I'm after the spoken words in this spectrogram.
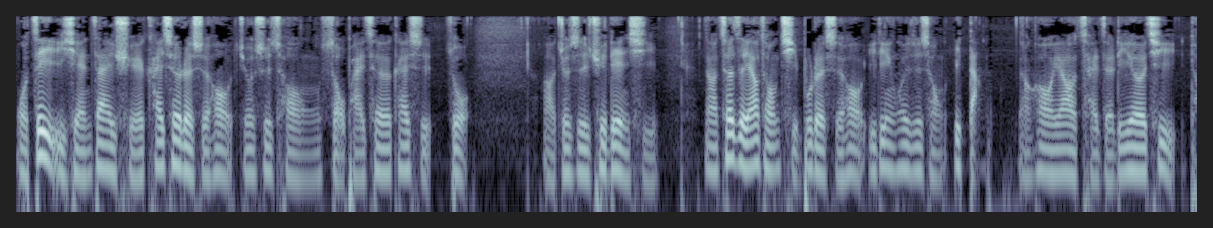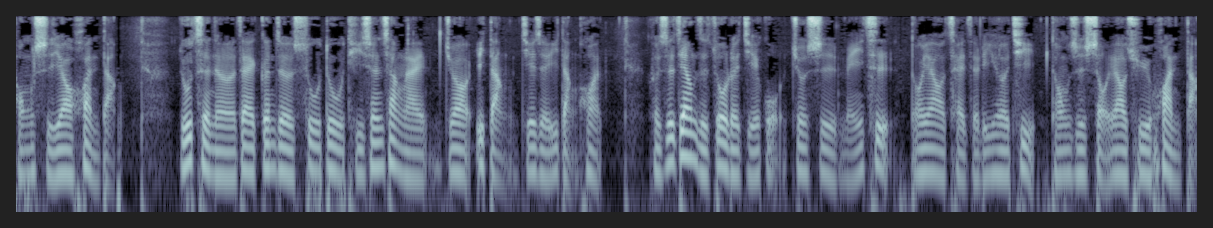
我自己以前在学开车的时候，就是从手排车开始做，啊，就是去练习。那车子要从起步的时候，一定会是从一档，然后要踩着离合器，同时要换挡。如此呢，再跟着速度提升上来，就要一档接着一档换。可是这样子做的结果，就是每一次都要踩着离合器，同时手要去换挡。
